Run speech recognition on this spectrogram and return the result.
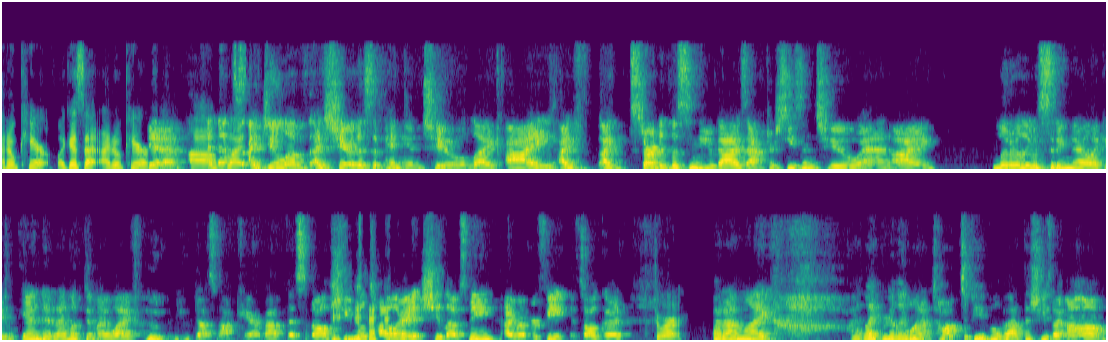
I don't care. Like I said, I don't care. Yeah, Uh, and that's but- I do love. I share this opinion too. Like I, I, I started listening to you guys after season two, and I literally was sitting there like it ended, and I looked at my wife, who who does not care about this at all. She will tolerate it. She loves me. I rub her feet. It's all good. Sure. But I'm like, I like really want to talk to people about this. She's like, uh uh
